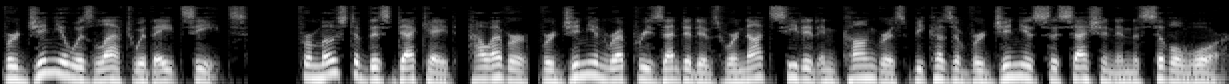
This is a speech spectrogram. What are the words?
Virginia was left with eight seats. For most of this decade, however, Virginian representatives were not seated in Congress because of Virginia's secession in the Civil War.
